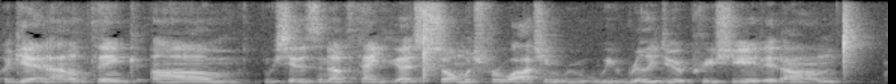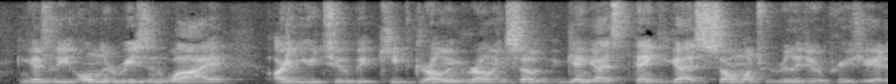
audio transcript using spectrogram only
Again, I don't think um, we say this enough. Thank you guys so much for watching. We, we really do appreciate it. You guys are the only reason why our YouTube keeps growing, growing. So again, guys, thank you guys so much. We really do appreciate it.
